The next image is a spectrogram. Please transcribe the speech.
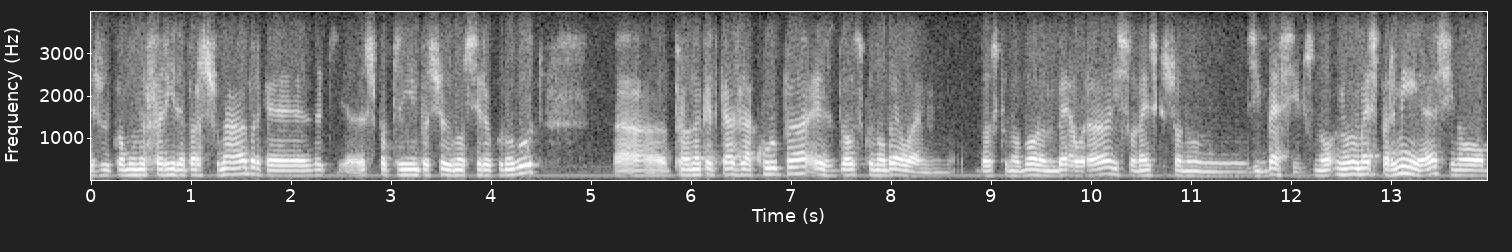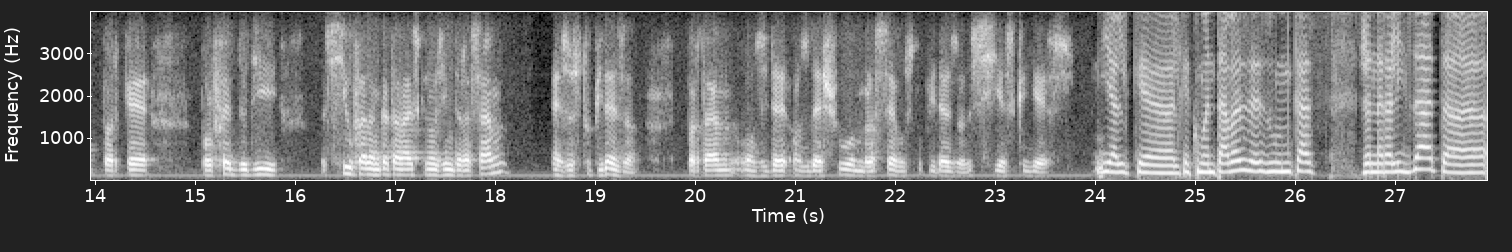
és com una ferida personal, perquè es pot tenir impressió de no ser reconegut, uh, però en aquest cas la culpa és dels que no veuen, dels que no volen veure i són ells que són uns imbècils. No, no només per mi, eh, sinó perquè pel fet de dir si ho fan en català és que no és interessant, és estupidesa. Per tant, els, de, els deixo amb la seva estupidesa, si és que hi és. I el que, el que comentaves és un cas generalitzat. Eh,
